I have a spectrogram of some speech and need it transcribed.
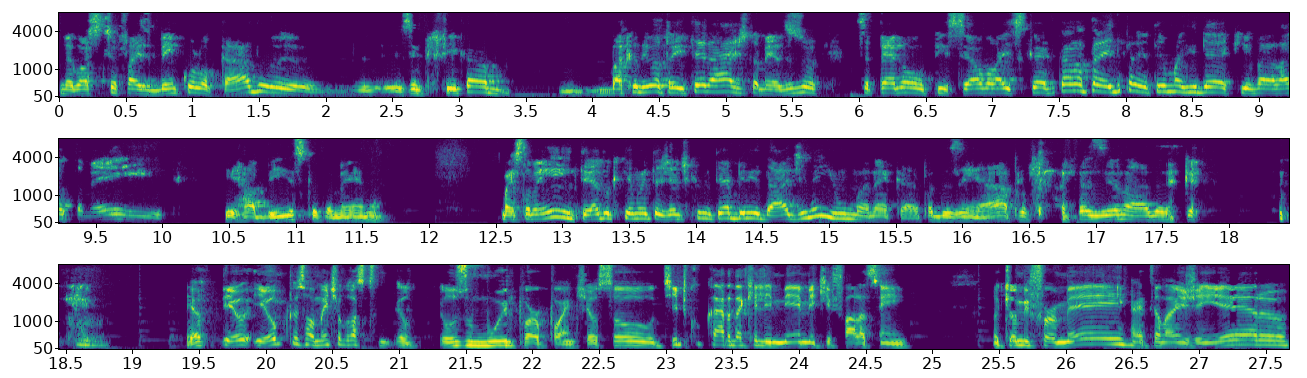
negócio que você faz bem colocado, exemplifica bacana e outra, interage também. Às vezes você pega o pincel, vai lá e escreve, cara, peraí, peraí, tem uma ideia aqui, vai lá também e, e rabisca também, né? Mas também entendo que tem muita gente que não tem habilidade nenhuma, né, cara, para desenhar, para fazer nada, né, cara. Eu, eu, eu, pessoalmente, eu gosto, eu, eu, uso muito PowerPoint. Eu sou o típico cara daquele meme que fala assim: no que eu me formei, aí tem lá um engenheiro,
